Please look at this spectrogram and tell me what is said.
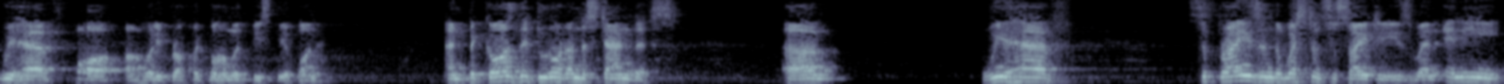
we have for our Holy Prophet Muhammad, peace be upon him. And because they do not understand this, um, we have surprise in the Western societies when any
